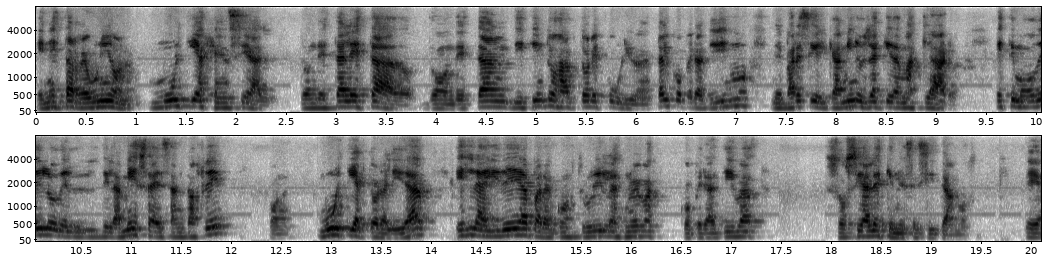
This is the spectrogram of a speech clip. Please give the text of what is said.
en esta reunión multiagencial, donde está el Estado, donde están distintos actores públicos, donde está el cooperativismo, me parece que el camino ya queda más claro. Este modelo de la mesa de Santa Fe, con multiactoralidad, es la idea para construir las nuevas cooperativas sociales que necesitamos. Eh,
